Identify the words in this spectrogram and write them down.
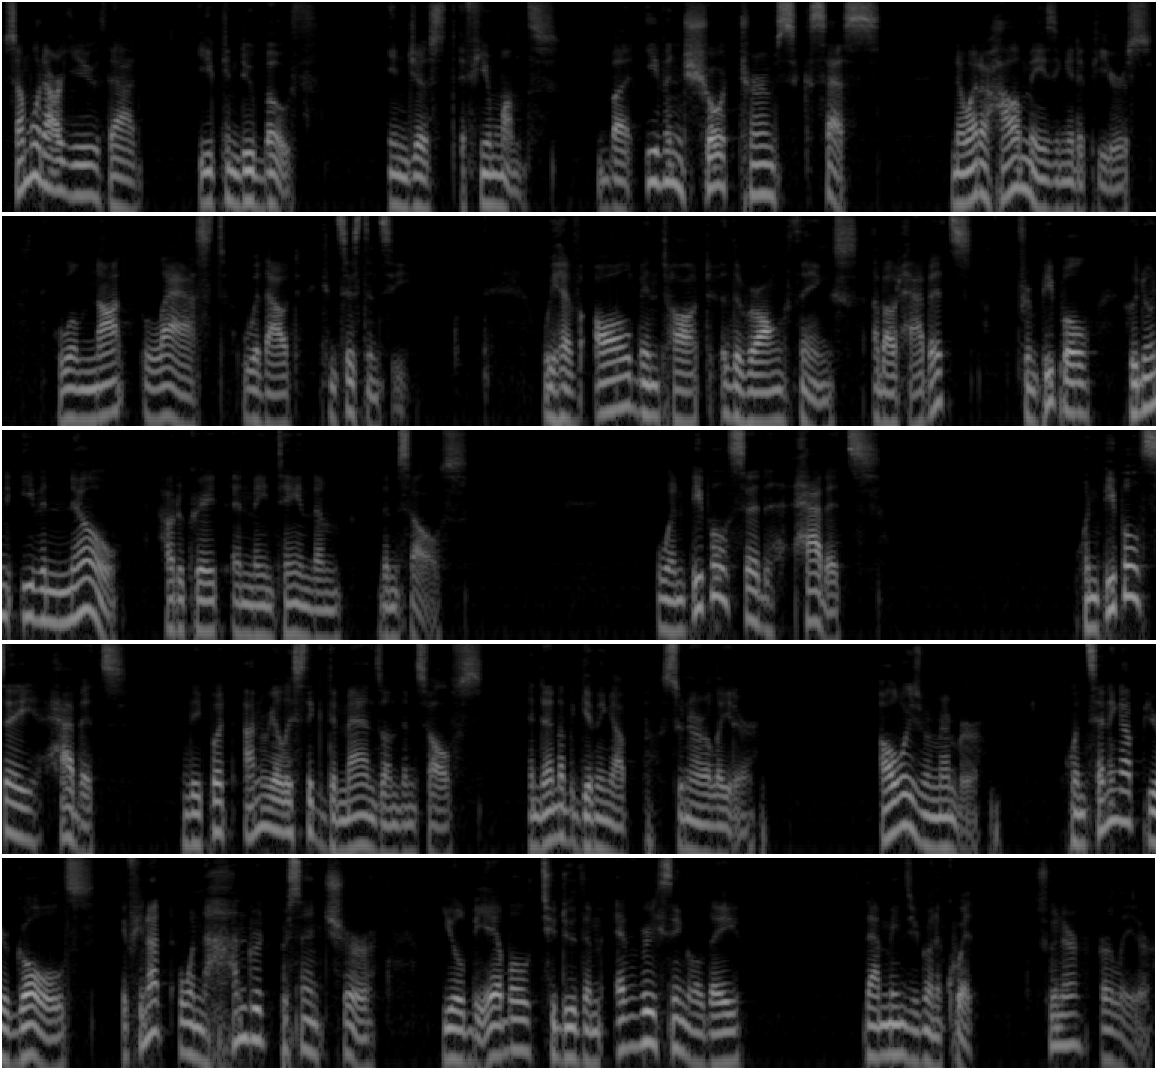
some would argue that you can do both in just a few months. But even short term success, no matter how amazing it appears, will not last without consistency. We have all been taught the wrong things about habits from people who don't even know how to create and maintain them themselves. When people said habits, when people say habits, they put unrealistic demands on themselves and end up giving up sooner or later. Always remember, when setting up your goals, if you're not 100% sure you'll be able to do them every single day, that means you're going to quit sooner or later.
